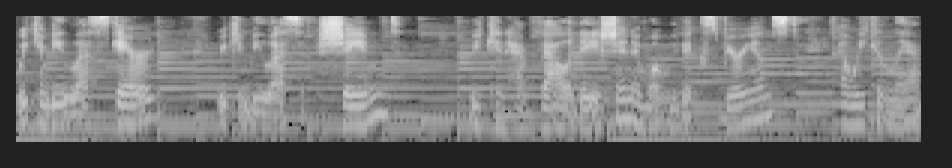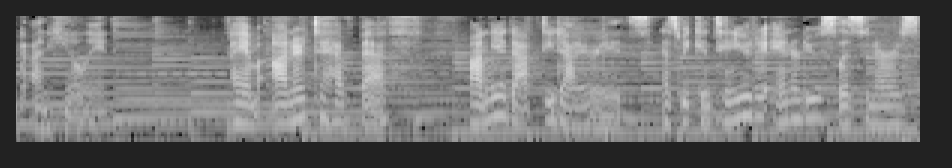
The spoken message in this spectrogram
We can be less scared, we can be less shamed, we can have validation in what we've experienced, and we can land on healing. I am honored to have Beth on the Adoptee Diaries as we continue to introduce listeners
